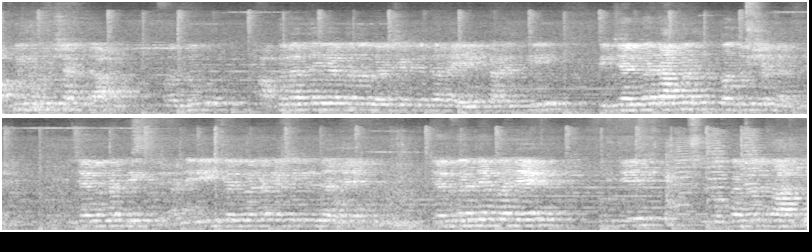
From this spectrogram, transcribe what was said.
अपील करू शकता परंतु आपल्याला ते या बदल शक्यता नाही कारण की ही जनगणना आपण बदलू शकत नाही. जनगणना ठीक आणि ही जनगणना कशी केली जाते? जनगणनेमध्ये म्हणजे तुमची लोकांना जात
